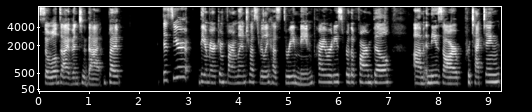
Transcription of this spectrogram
So we'll dive into that. But this year, the American Farmland Trust really has three main priorities for the Farm Bill. Um, and these are protecting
